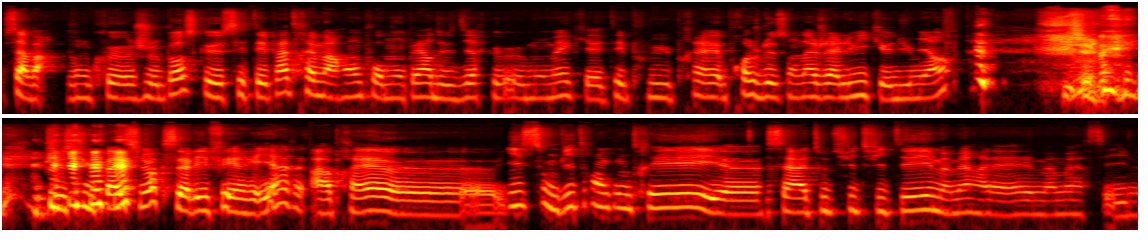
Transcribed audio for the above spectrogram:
ça va. Donc euh, je pense que c'était pas très marrant pour mon père de se dire que mon mec a été plus près, proche de son âge à lui que du mien. je, ne suis pas sûre que ça les fait rire. Après, euh, ils se sont vite rencontrés et euh, ça a tout de suite fité. Ma mère, ma mère, c'est une,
